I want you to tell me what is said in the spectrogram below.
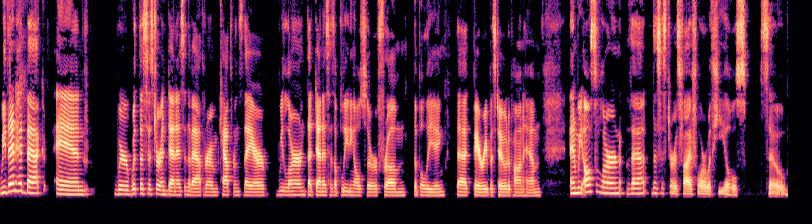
We then head back and we're with the sister and Dennis in the bathroom. Catherine's there. We learn that Dennis has a bleeding ulcer from the bullying that Barry bestowed upon him. And we also learn that the sister is five four with heels. So,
